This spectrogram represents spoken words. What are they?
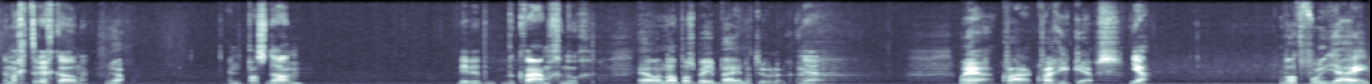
Dan mag je terugkomen. Ja. En pas dan ben je be- bekwaam genoeg. Ja, want dan pas ben je bij natuurlijk. Ja. Maar ja, qua, qua recaps. Ja. Wat vond jij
